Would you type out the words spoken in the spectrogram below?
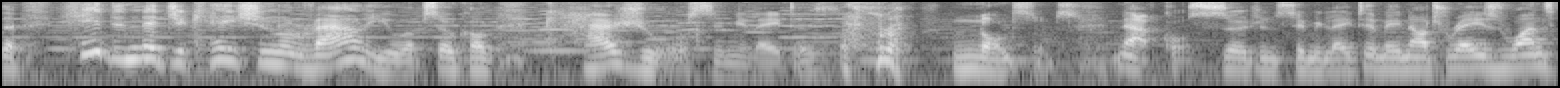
the hidden educational value of so-called casual simulators. Nonsense. now, of course, Surgeon Simulator may not raise one's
